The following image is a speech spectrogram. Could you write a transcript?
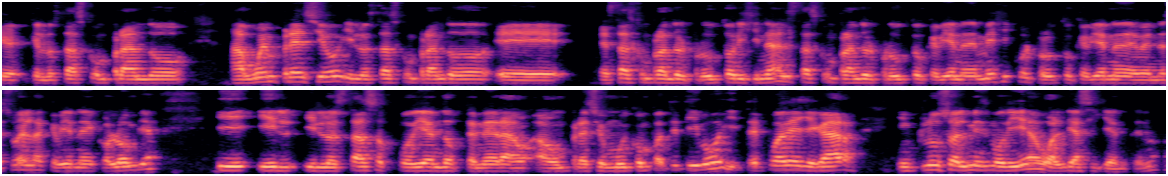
que, lo estás comprando a buen precio y lo estás comprando eh, Estás comprando el producto original, estás comprando el producto que viene de México, el producto que viene de Venezuela, que viene de Colombia, y, y, lo estás pudiendo obtener a, un precio muy competitivo y te puede llegar incluso el mismo día o al día siguiente, ¿no?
